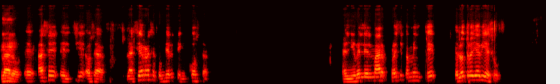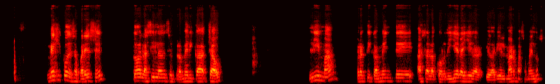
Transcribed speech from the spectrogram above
claro, eh, hace el, o sea, la sierra se convierte en costa. El nivel del mar prácticamente, el otro día vi eso. México desaparece, todas las islas de Centroamérica, chao. Lima, prácticamente hasta la cordillera llega- llegaría el mar, más o menos.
